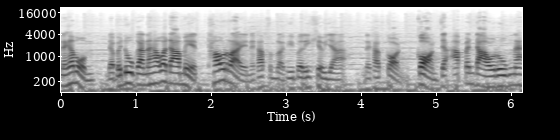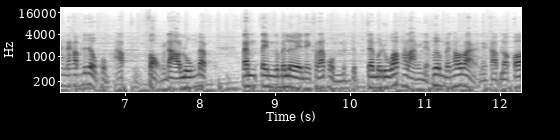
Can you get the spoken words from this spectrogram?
นะครับผม เดี๋ยวไปดูกันนะฮะว่าดาเมจเท่าไหร่นะครับสำหรับฮิบริเคียวยะนะครับก่อนก่อนจะอัพเป็นดาวรุ้งนะนะครับแล้วเดี๋ยวผมอัพ 2 ดาวรุ้งแบบเต็มเต็มกันไปเลยนะครับผมจะมาดูว่าพลังเนี่ยเพิ่มไปเท่าไหร่นะครับแล้วก็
